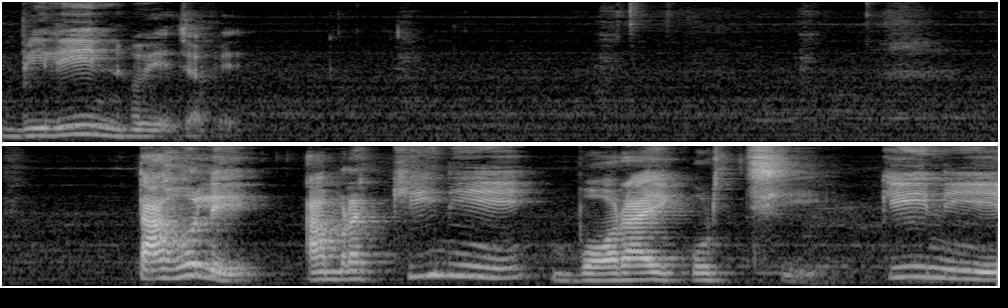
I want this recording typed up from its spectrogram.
বিলীন হয়ে যাবে। তাহলে আমরা কি নিয়ে বড়াই করছি, কি নিয়ে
